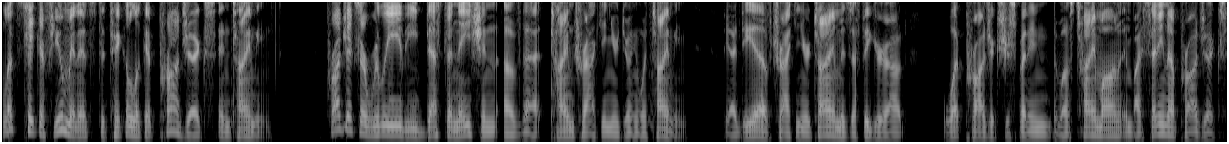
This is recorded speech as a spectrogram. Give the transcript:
Let's take a few minutes to take a look at projects and timing. Projects are really the destination of that time tracking you're doing with timing. The idea of tracking your time is to figure out what projects you're spending the most time on, and by setting up projects,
